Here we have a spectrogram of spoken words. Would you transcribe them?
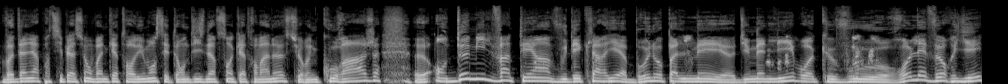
Votre dernière participation au 24 heures du Mans, c'était en 1989 sur une courage. Euh, en 2021, vous déclariez à Bruno Palmé euh, du Maine Libre que vous relèveriez,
